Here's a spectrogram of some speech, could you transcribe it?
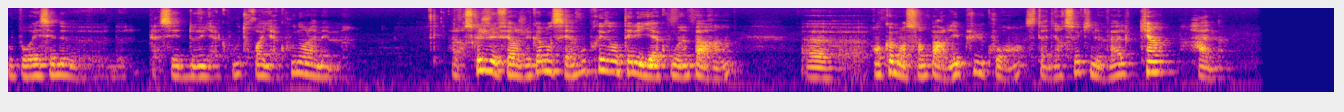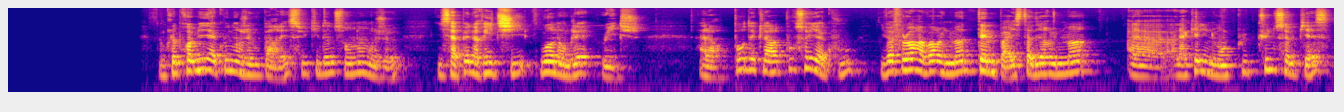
vous pourrez essayer de, placer deux yaku, trois yaku dans la même main. Alors ce que je vais faire, je vais commencer à vous présenter les yaku un par un, euh, en commençant par les plus courants, c'est-à-dire ceux qui ne valent qu'un han. Donc le premier yaku dont je vais vous parler, celui qui donne son nom au jeu, il s'appelle Richie, ou en anglais Rich. Alors, pour, déclarer, pour ce Yaku, il va falloir avoir une main Tempai, c'est-à-dire une main à, laquelle il ne manque plus qu'une seule pièce,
